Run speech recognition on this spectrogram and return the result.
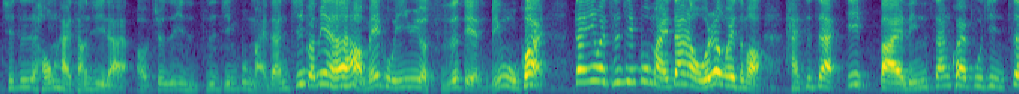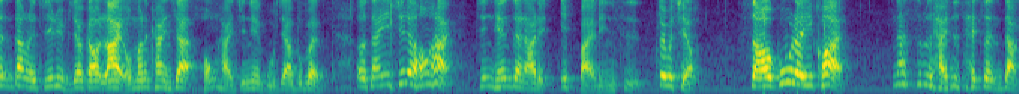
其实红海长期以来哦就是一直资金不买单，基本面很好，每股盈余有十点零五块。但因为资金不买单了，我认为什么还是在一百零三块附近震荡的几率比较高。来，我们来看一下红海今天股价部分，二三一七的红海今天在哪里？一百零四。对不起哦，少估了一块，那是不是还是在震荡？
